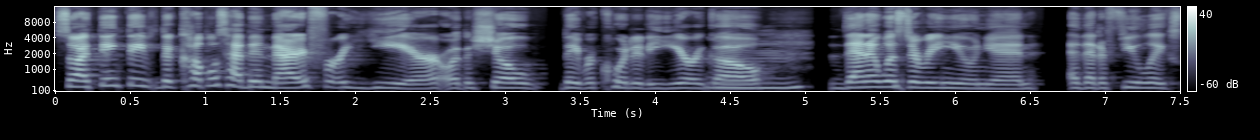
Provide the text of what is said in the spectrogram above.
So I think they the couples had been married for a year, or the show they recorded a year ago. Mhm. Then it was the reunion, and then a few weeks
